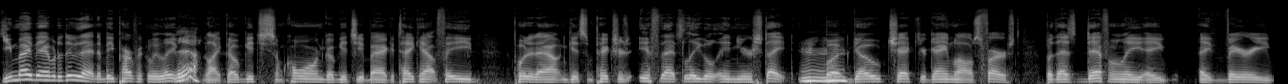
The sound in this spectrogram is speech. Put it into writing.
You may be able to do that and it'd be perfectly legal. Yeah. Like go get you some corn, go get you a bag of takeout feed, put it out and get some pictures if that's legal in your state. Mm-hmm. But go check your game laws first. But that's definitely a a very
